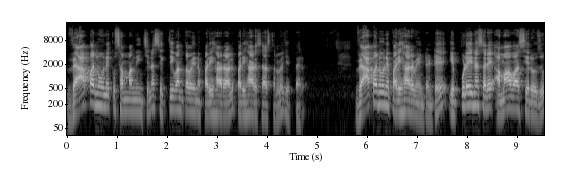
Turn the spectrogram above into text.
వేప నూనెకు సంబంధించిన శక్తివంతమైన పరిహారాలు పరిహార శాస్త్రంలో చెప్పారు. వేప నూనె పరిహారం ఏంటంటే ఎప్పుడైనా సరే అమావాస్య రోజు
